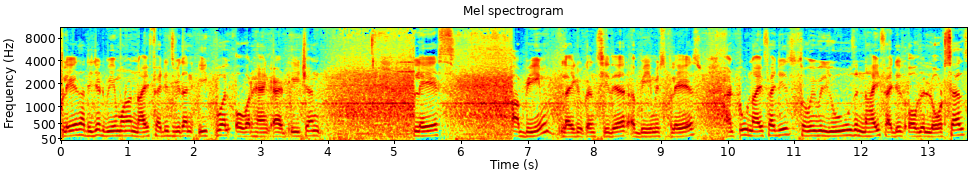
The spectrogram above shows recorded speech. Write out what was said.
Place a rigid beam on a knife edges with an equal overhang at each end. Place a beam like you can see there a beam is placed and two knife edges. So we will use the knife edges of the load cells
